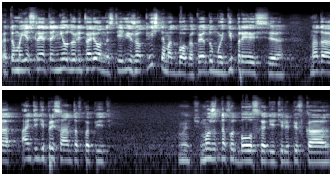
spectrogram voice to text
Поэтому, если это неудовлетворенность я вижу отличным от Бога, то я думаю, депрессия, надо антидепрессантов попить, может на футбол сходить или пивка,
